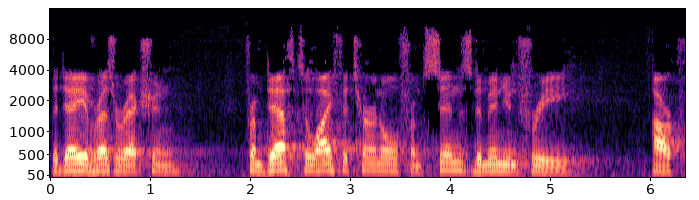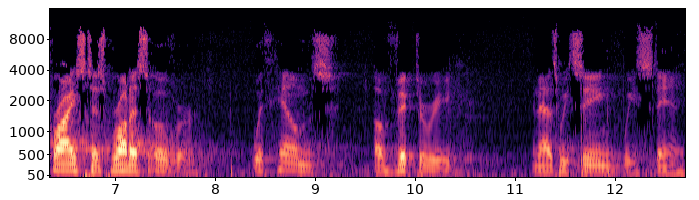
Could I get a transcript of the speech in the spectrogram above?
the day of resurrection, from death to life eternal, from sin's dominion free our Christ has brought us over with hymns of victory. And as we sing, we stand.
